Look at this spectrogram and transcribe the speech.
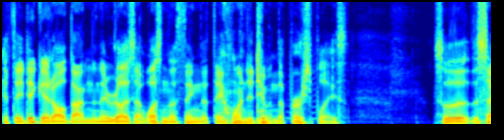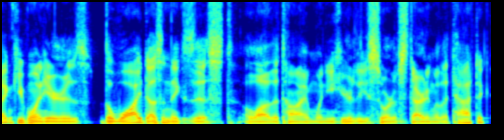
if they did get all done, then they realize that wasn't the thing that they wanted to do in the first place. So the, the second key point here is the why doesn't exist a lot of the time when you hear these sort of starting with a tactic,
